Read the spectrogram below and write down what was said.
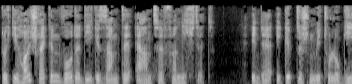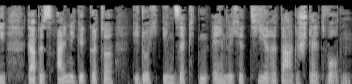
Durch die Heuschrecken wurde die gesamte Ernte vernichtet. In der ägyptischen Mythologie gab es einige Götter, die durch insektenähnliche Tiere dargestellt wurden.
